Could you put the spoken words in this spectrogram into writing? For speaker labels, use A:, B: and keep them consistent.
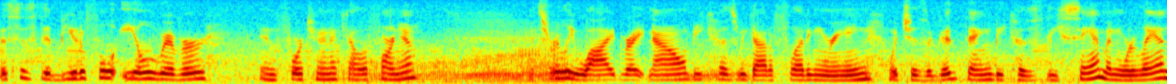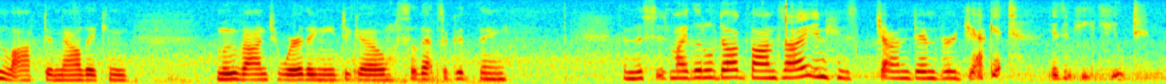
A: This is the beautiful Eel River in Fortuna, California. It's really wide right now because we got a flooding rain, which is a good thing because the salmon were landlocked and now they can move on to where they need to go. So that's a good thing. And this is my little dog Bonsai in his John Denver jacket. Isn't he cute?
